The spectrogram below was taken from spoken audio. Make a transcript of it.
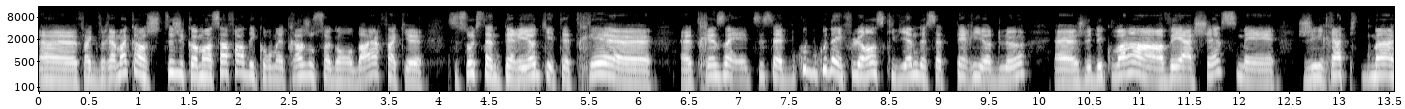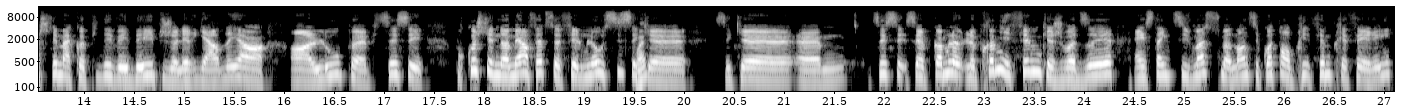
Euh, fait que vraiment, quand j'ai commencé à faire des courts-métrages au secondaire, fait que c'est sûr que c'était une période qui était très, euh, euh, très, in- tu sais, c'était beaucoup, beaucoup d'influences qui viennent de cette période-là. Euh, je l'ai découvert en VHS, mais j'ai rapidement acheté ma copie DVD puis je l'ai regardé en, en loop. Puis tu sais, c'est pourquoi je t'ai nommé en fait ce film-là aussi, c'est Ouais. que c'est que euh, tu sais, c'est- comme le, le premier film que je vais dire instinctivement, si tu me demandes c'est quoi ton film préféré,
